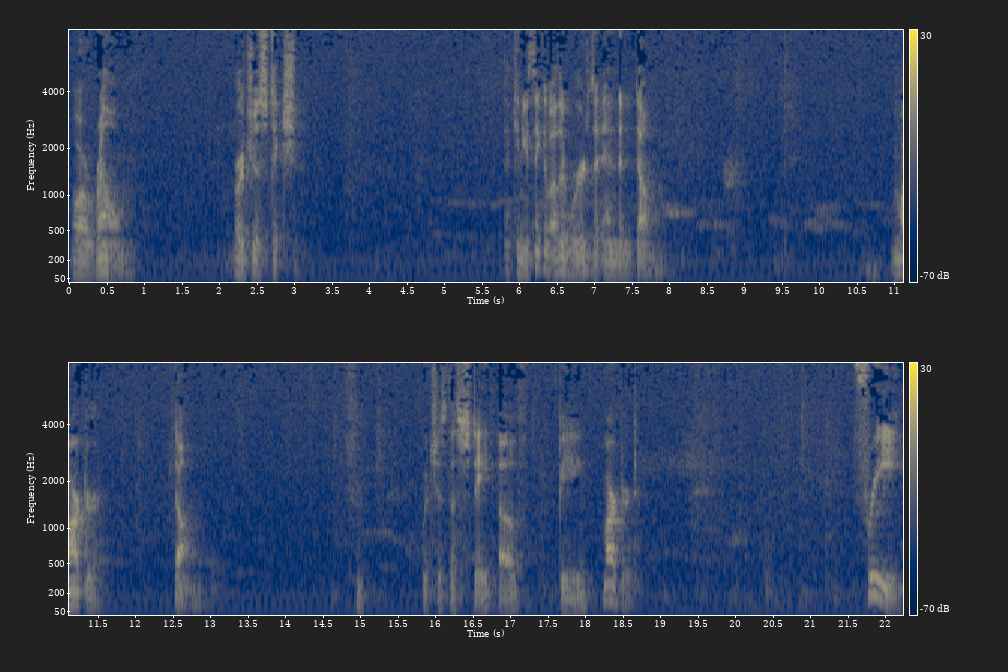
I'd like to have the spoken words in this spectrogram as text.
or a realm, or a jurisdiction. Now can you think of other words that end in dumb? Martyr, dumb. Which is the state of being martyred. Free,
